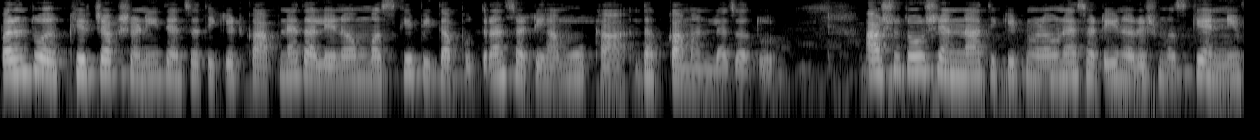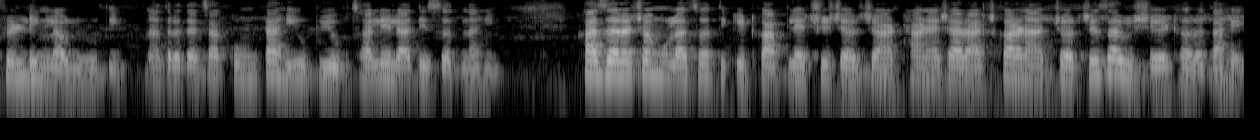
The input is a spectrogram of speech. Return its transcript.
परंतु अखेरच्या क्षणी त्यांचं तिकीट कापण्यात आलेनं मस्के पिता पुत्रांसाठी हा मोठा धक्का मानला जातो. आशुतोष यांना तिकीट मिळवण्यासाठी नरेश मस्के यांनी फिल्डिंग लावली होती. मात्र त्याचा कोणताही उपयोग झालेला दिसत नाही. खासदाराच्या मुलाचं तिकीट कापल्याची चर्चा ठाण्याच्या राजकारणात चर्चेचा विषय ठरत आहे.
